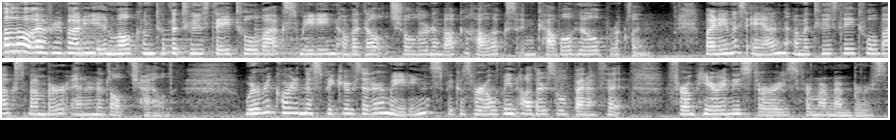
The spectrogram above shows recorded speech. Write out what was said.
Hello, everybody, and welcome to the Tuesday Toolbox meeting of adult children of alcoholics in Cobble Hill, Brooklyn. My name is Anne. I'm a Tuesday Toolbox member and an adult child. We're recording the speakers at our meetings because we're hoping others will benefit from hearing these stories from our members.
